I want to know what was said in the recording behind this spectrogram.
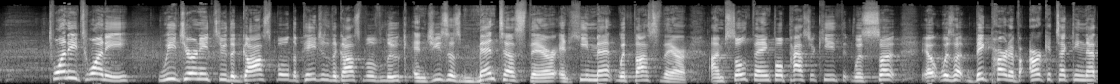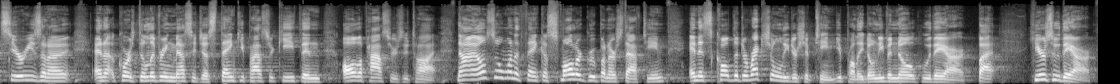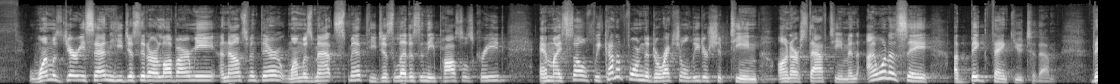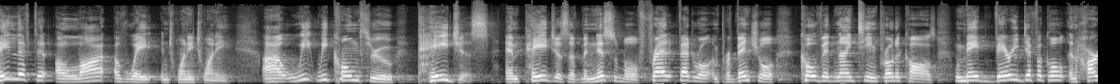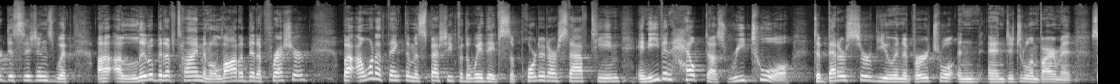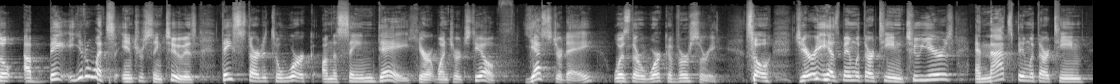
2020 we journeyed through the gospel, the pages of the gospel of Luke, and Jesus meant us there, and he meant with us there. I'm so thankful. Pastor Keith was so, uh, was a big part of architecting that series, and, I, and of course, delivering messages. Thank you, Pastor Keith, and all the pastors who taught. Now, I also want to thank a smaller group on our staff team, and it's called the Directional Leadership Team. You probably don't even know who they are, but here's who they are. One was Jerry Sen, he just did our Love Army announcement there. One was Matt Smith, he just led us in the Apostles' Creed. And myself, we kind of formed the directional leadership team on our staff team. And I want to say a big thank you to them. They lifted a lot of weight in 2020. Uh, we, we combed through pages and pages of municipal, federal, and provincial COVID 19 protocols. We made very difficult and hard decisions with a, a, little bit of time and a lot of bit of pressure. But I want to thank them especially for the way they've supported our staff team and even helped us retool to better serve you in a virtual and, and digital environment. So, a big, you know what's interesting too is they started to work on the same day here at One Church TO. Yesterday, was their work anniversary. So Jerry has been with our team two years, and Matt's been with our team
